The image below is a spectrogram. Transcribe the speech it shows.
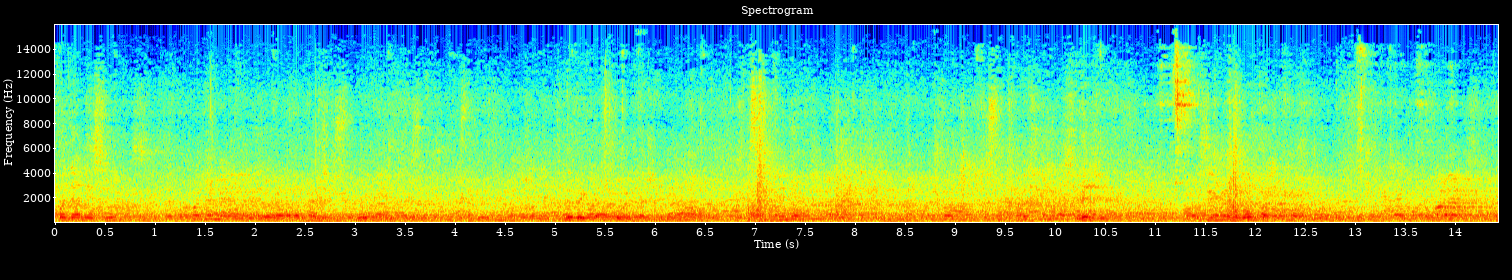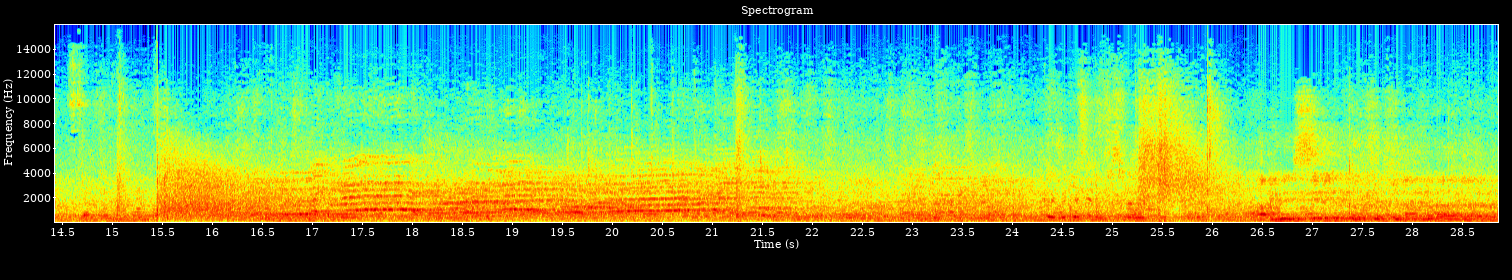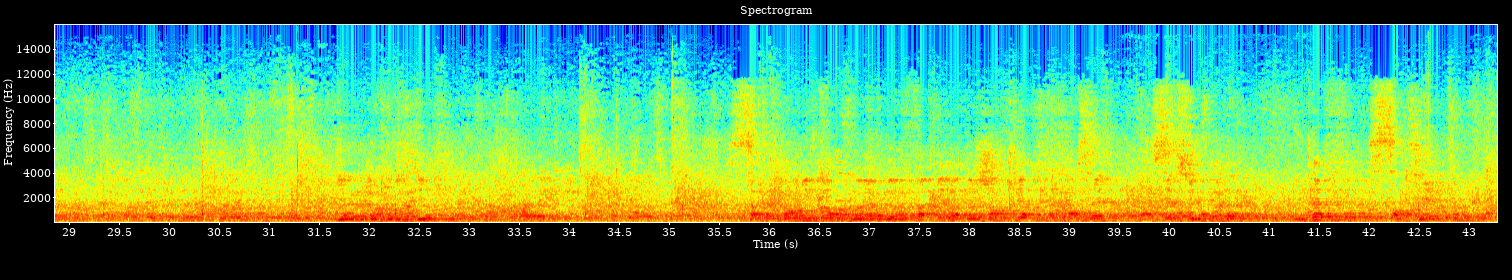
Trois derniers sauts. Trois derniers sauts. Arrivé Céline au. Euh, Yann, ton pronostic Certainement victoire de Fabien de Jean-Pierre français à 7 secondes, 9 centièmes.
